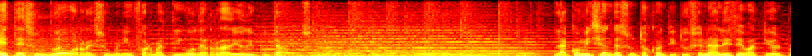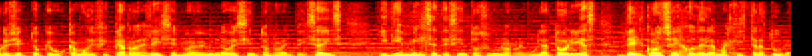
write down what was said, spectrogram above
Este es un nuevo resumen informativo de Radio Diputados. La Comisión de Asuntos Constitucionales debatió el proyecto que busca modificar las leyes 9.996 y 10.701 regulatorias del Consejo de la Magistratura.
